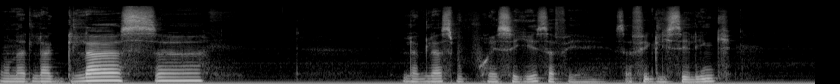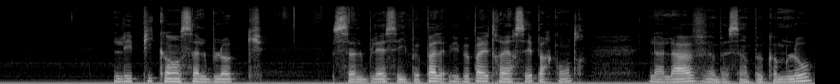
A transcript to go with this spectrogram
On, a, de la glace. La glace, vous pourrez essayer, ça fait, glisser Link. Les piquants, ça le bloque, ça le blesse et il peut peut pas les traverser par contre. La lave, bah, c'est un peu comme l'eau,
